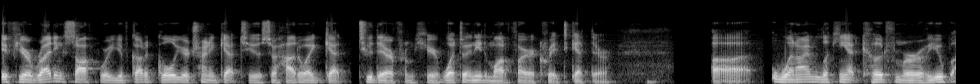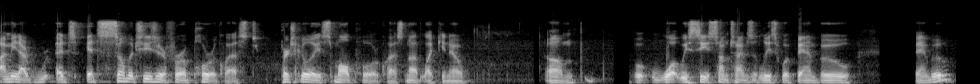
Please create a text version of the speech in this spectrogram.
if you're writing software you've got a goal you're trying to get to so how do i get to there from here? What do i need to modify or create to get there uh, when i'm looking at code from a review i mean I, it's it's so much easier for a pull request particularly a small pull request not like you know Um, what we see sometimes, at least with Bamboo, Bamboo,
